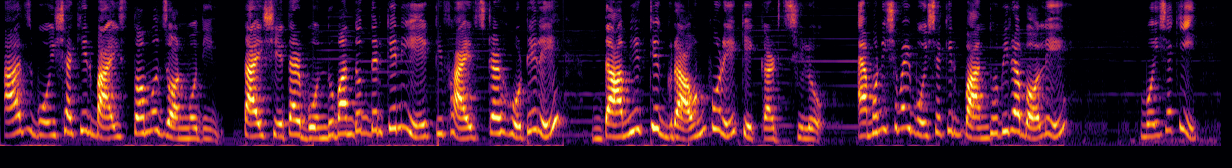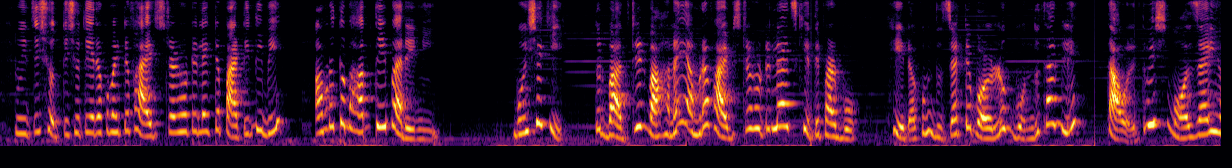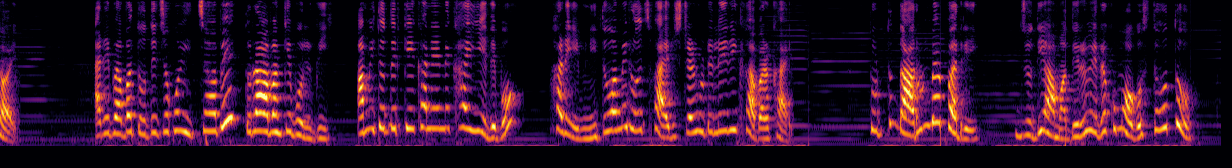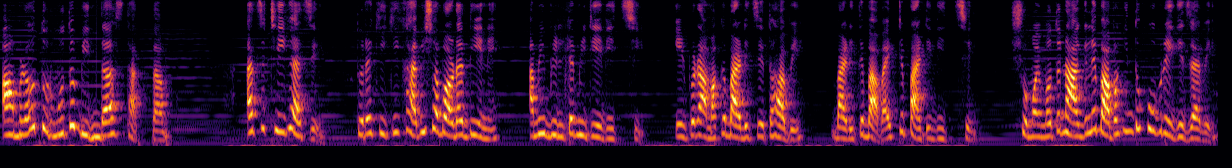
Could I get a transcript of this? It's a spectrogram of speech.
আজ বৈশাখীর বাইশতম জন্মদিন। তাই সে তার বন্ধু বান্ধবদেরকে নিয়ে একটি ফাইভ স্টার হোটেলে দামি একটি গ্রাউন্ড পরে কেক কাটছিল। এমনই সময় বৈশাখীর বান্ধবীরা বলে, বৈশাখী, তুই যে সত্যি সত্যি এরকম একটা ফাইভ স্টার হোটেলে একটা পার্টি দিবি, আমরা তো ভাবতেই পারিনি। বৈশাখী, তোর বার্থডের বাহানায় আমরা ফাইভ স্টার হোটেলে আজ খেতে পারব। এরকম দু চারটে বড়লোক বন্ধু থাকলে তাহলে তো বেশ মজাই হয়। আরে বাবা, তোদের যখন ইচ্ছা হবে, তোরা আমাকে বলবি। আমি তোদেরকে এখানে এনে খাইয়ে দেবো। আর এমনিতেও আমি রোজ ফাইভ স্টার হোটেলেরই খাবার খাই। তোর তো দারুণ ব্যাপার রে। যদি আমাদেরও এরকম অবস্থা হতো, আমরাও তোর মতো বিন্দাস থাকতাম। আচ্ছা ঠিক আছে। তোরা কি কি খাবি সব অর্ডার দিয়ে নে। আমি বিলটা মিটিয়ে দিচ্ছি। এরপর আমাকে বাড়ি যেতে হবে। বাড়িতে বাবা একটা পার্টি দিচ্ছে। সময় মতো না গেলে বাবা কিন্তু খুব রেগে যাবে।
